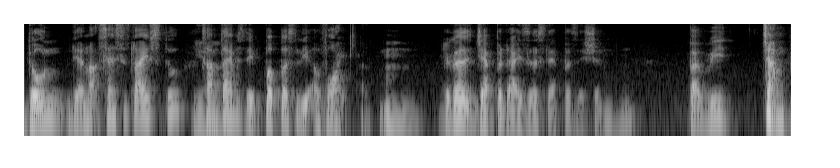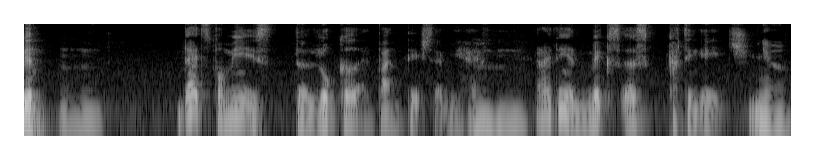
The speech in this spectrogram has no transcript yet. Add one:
don't, they're not sensitized to, Yeah. sometimes they purposely avoid Mhm. because it jeopardizes their position. But we jump in. That for me is the local advantage that we have. Mhm. And I think it makes us cutting edge Yeah.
